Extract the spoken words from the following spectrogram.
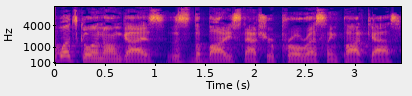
what's going on, guys? This is the Body Snatcher Pro Wrestling Podcast.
